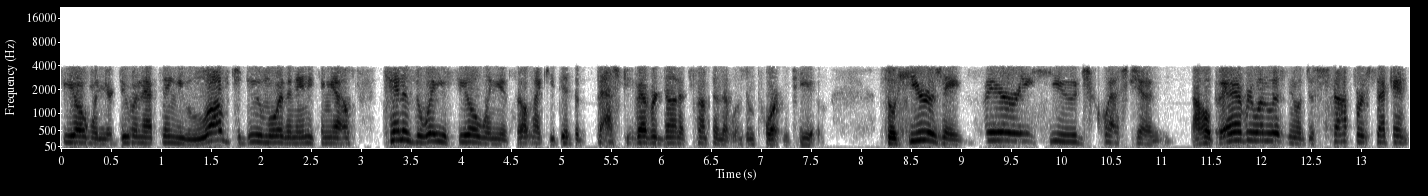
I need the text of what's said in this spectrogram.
feel when you're doing that thing you love to do more than anything else. 10 is the way you feel when you felt like you did the best you've ever done at something that was important to you. So here is a very huge question. I hope everyone listening will just stop for a second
